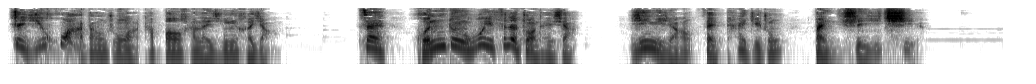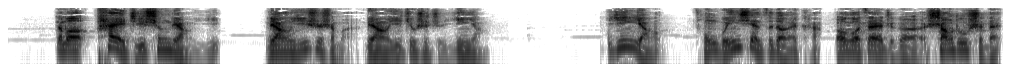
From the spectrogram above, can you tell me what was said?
这一画当中啊，它包含了阴和阳，在混沌未分的状态下。阴与阳在太极中本是一气，那么太极生两仪，两仪是什么？两仪就是指阴阳。阴阳从文献资料来看，包括在这个商周时代，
